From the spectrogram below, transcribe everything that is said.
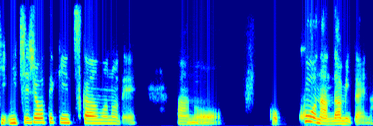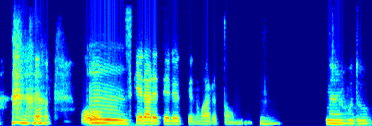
日常的に使うもので、あの、こうなんだみたいな をつけられてるっていうのもあると思う。うん、なるほど。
